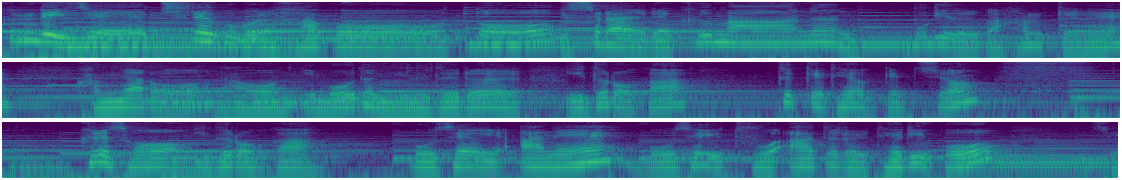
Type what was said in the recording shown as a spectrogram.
근데 이제 출애굽을 하고 또 이스라엘의 그 많은 무리들과 함께 광야로 나온 이 모든 일들을 이드로가 듣게 되었겠죠. 어, 그래서 이드로가 모세의 아내, 모세의 두 아들을 데리고 이제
